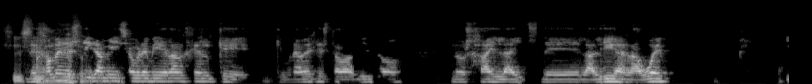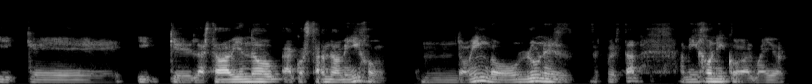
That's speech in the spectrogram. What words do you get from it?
Sí, sí. Déjame decir a mí sobre Miguel Ángel que, que una vez estaba viendo los highlights de la liga en la web y que, y que la estaba viendo acostando a mi hijo un domingo o un lunes después tal, a mi hijo Nico, al mayor,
